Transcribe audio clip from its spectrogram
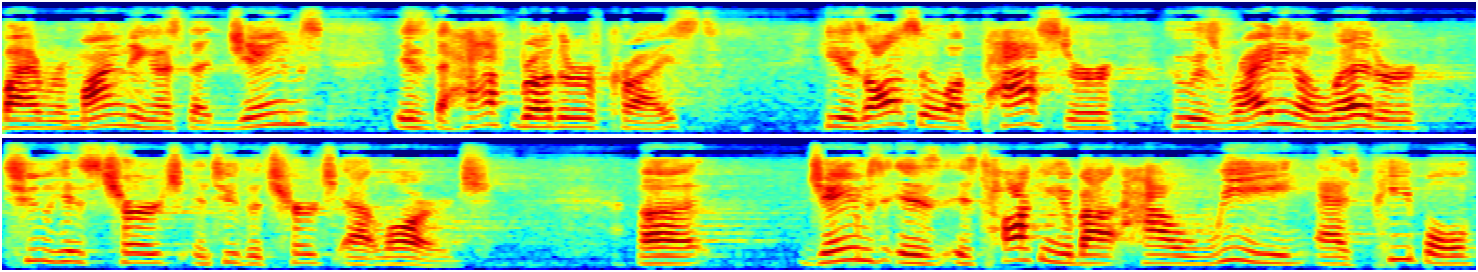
by reminding us that James is the half brother of Christ. He is also a pastor who is writing a letter to his church and to the church at large. Uh, James is, is talking about how we, as people,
